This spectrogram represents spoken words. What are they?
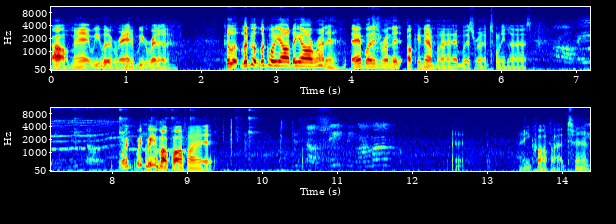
Oh man, we would have ran. We ran a. Cause look, look, look what y'all they all running. Everybody's running. Okay, never mind. Everybody's running 29s. Where, where Grandma qualified at? He qualified 10th.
